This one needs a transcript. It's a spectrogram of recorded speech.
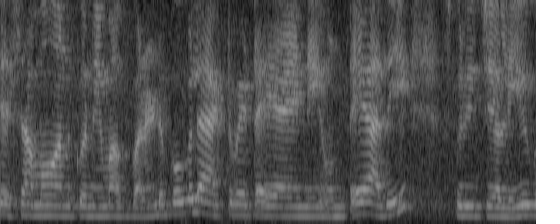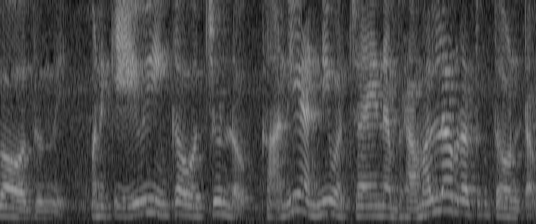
చేసాము అనుకుని మాకు పన్నెండు పొగులు యాక్టివేట్ అయ్యాయని ఉంటే అది స్పిరిచువల్ యూగా అవుతుంది. మనకి ఏవి ఇంకా వచ్చుండవు. కానీ అన్నీ వచ్చాయన్న భ్రమల్లో బ్రతుకుతూ ఉంటాం.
